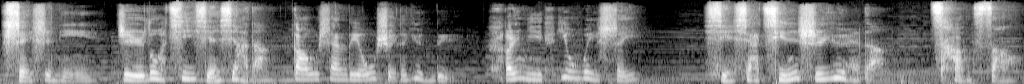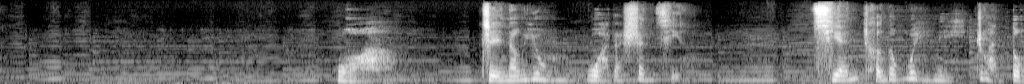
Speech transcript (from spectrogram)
谁是你只落七弦下的高山流水的韵律？而你又为谁写下秦时月的沧桑？我只能用我的深情。虔诚的为你转动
